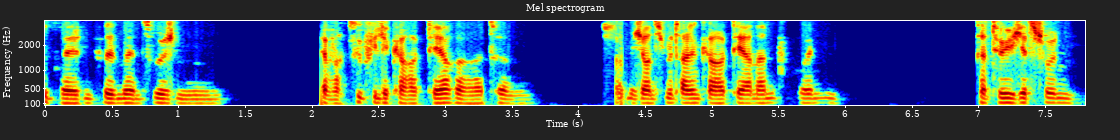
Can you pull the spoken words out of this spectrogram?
Superheldenfilme inzwischen, einfach zu viele Charaktere hat. Ähm, Ich habe mich auch nicht mit allen Charakteren anfreunden. Ist natürlich jetzt schon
